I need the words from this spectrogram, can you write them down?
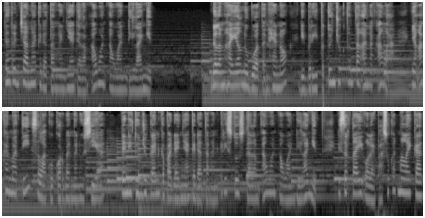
dan rencana kedatangannya dalam awan-awan di langit. Dalam hayal nubuatan Henok diberi petunjuk tentang anak Allah yang akan mati selaku korban manusia dan ditunjukkan kepadanya kedatangan Kristus dalam awan-awan di langit, disertai oleh pasukan malaikat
